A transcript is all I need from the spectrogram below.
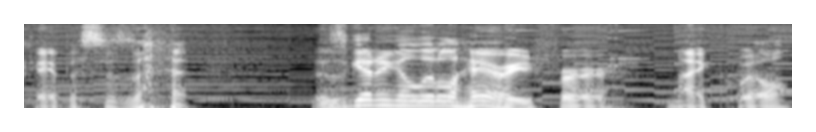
Okay, this is a, uh, this is getting a little hairy for Nyquil.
